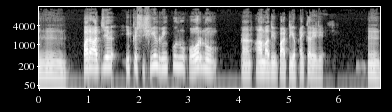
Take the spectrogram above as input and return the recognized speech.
ਹੂੰ। ਪਰ ਅੱਜ ਇੱਕ ਸੁਸ਼ੀਲ ਰਿੰਕੂ ਨੂੰ ਹੋਰ ਨੂੰ ਆਮ ਆਦਮੀ ਪਾਰਟੀ ਆਪਣੇ ਘਰੇ ਲੈ ਹੂੰ।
